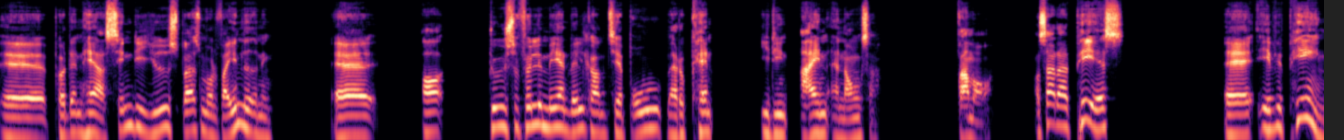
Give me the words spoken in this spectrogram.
øh, på den her sindige jyde spørgsmål fra indledning. Øh, og du er selvfølgelig mere end velkommen til at bruge, hvad du kan i din egen annoncer fremover. Og så er der et PS. Øh, EVP'en,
